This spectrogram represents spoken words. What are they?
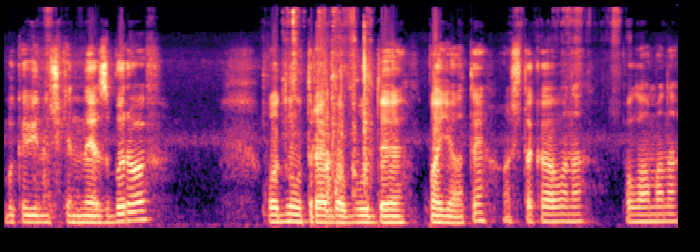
боковіночки не збирав. Одну треба буде паяти. Ось така вона поламана.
